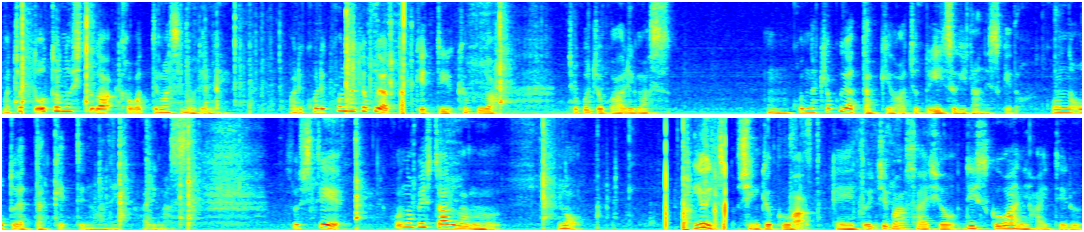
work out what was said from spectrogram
まあ、ちょっと音の質が変わってますのでね。あれこれこんな曲やったっけっていう曲がちょこちょこあります、うん、こんな曲やったっけはちょっと言い過ぎなんですけどこんな音やったっけっていうのがねあります。そしてこのベストアルバムの唯一の新曲は、えー、と一番最初ディスク1に入っている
